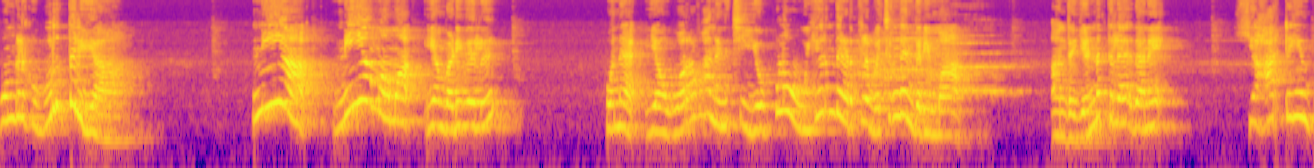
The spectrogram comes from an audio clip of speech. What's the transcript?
உங்களுக்கு உறுத்தலையா? நீயா நீயா மாமா என் வடிவேலு. உன்னை என் உறவா நினச்சி எவ்வளோ உயர்ந்த இடத்துல வச்சிருந்தேன் தெரியுமா? அந்த எண்ணத்தில் தானே யார்கிட்டையும்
